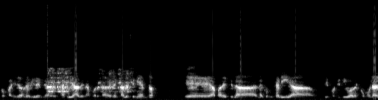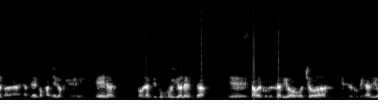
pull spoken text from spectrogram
compañeros del gremio de sanidad en la puerta del establecimiento. Eh, la, comisaría, un dispositivo descomunal para la cantidad de compañeros que, eran, con una actitud muy violenta. Eh, estaba el comisario Ochoa, que es el comisario,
